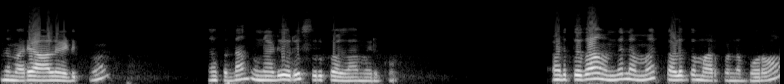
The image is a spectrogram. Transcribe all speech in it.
இந்த மாதிரி ஆழம் எடுக்கணும். அப்போ தான் முன்னாடி ஒரு சுருக்கம் இல்லாமல் இருக்கும். அடுத்ததாக வந்து நம்ம கழுத்தை மார்க் பண்ண போகிறோம்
